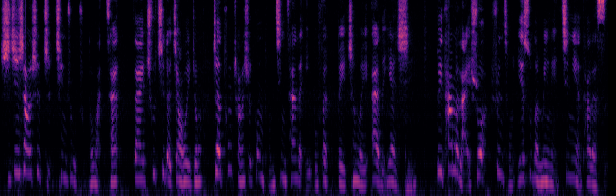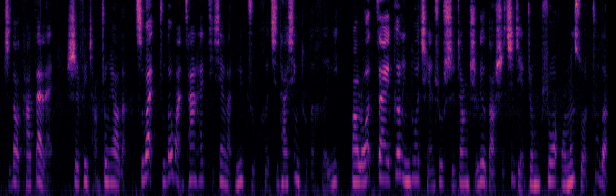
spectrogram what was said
实际上是指庆祝主的晚餐。在初期的教会中，这通常是共同进餐的一部分，被称为“爱的宴席”。对他们来说，顺从耶稣的命令，纪念他的死，直到他再来，是非常重要的。此外，主的晚餐还体现了与主和其他信徒的合一。保罗在哥林多前书十章十六到十七节中说：“我们所住的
